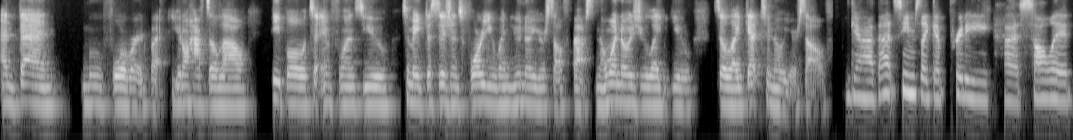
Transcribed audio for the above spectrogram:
and then move forward. But you don't have to allow people to influence you to make decisions for you when you know yourself best. No one knows you like you. So, like, get to know yourself. Yeah, that seems like a pretty uh, solid.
